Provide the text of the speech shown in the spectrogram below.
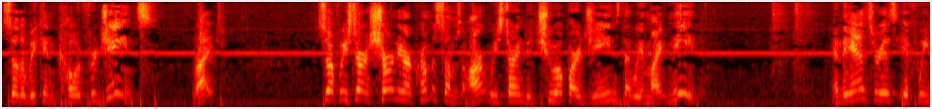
so that we can code for genes, right? So if we start shortening our chromosomes, aren't we starting to chew up our genes that we might need? And the answer is if we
